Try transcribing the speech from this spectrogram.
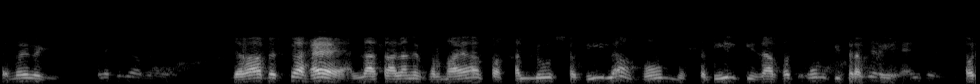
سمجھ لگی۔ جواب اس کا ہے۔ اللہ تعالیٰ نے فرمایا فخلو سبیلا ہوم سبیل کی اضافت ان کی طرف سے ہے۔ اور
